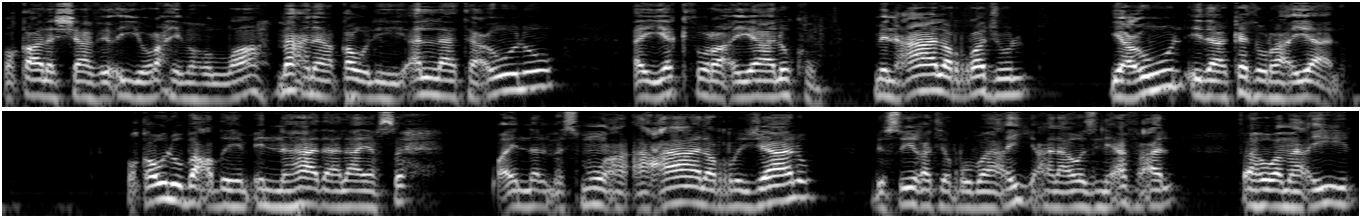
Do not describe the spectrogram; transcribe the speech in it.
وقال الشافعي رحمه الله معنى قوله ألا تعولوا أن يكثر عيالكم. من عال الرجل يعول إذا كثر عياله. وقول بعضهم إن هذا لا يصح وإن المسموع أعال الرجال بصيغة الرباعي على وزن أفعل فهو معيل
